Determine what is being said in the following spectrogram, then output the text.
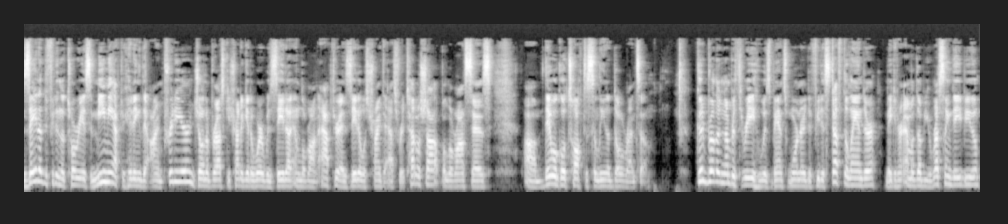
Zeta defeated Notorious Mimi after hitting the I'm Prettier. Joe Dombrowski tried to get a word with Zeta and Laurent after, as Zeta was trying to ask for a title shot, but Laurent says um, they will go talk to Salina de la Renta. Good Brother number three, who is Vance Warner, defeated Steph De Lander, making her MLW wrestling debut.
